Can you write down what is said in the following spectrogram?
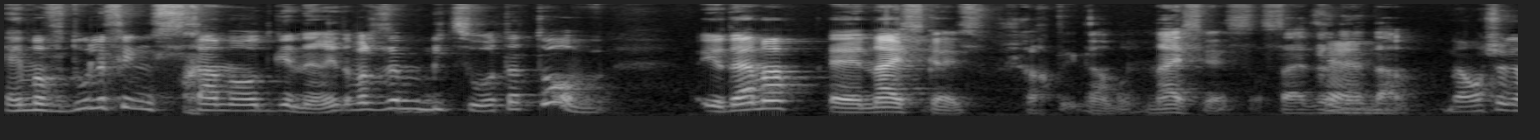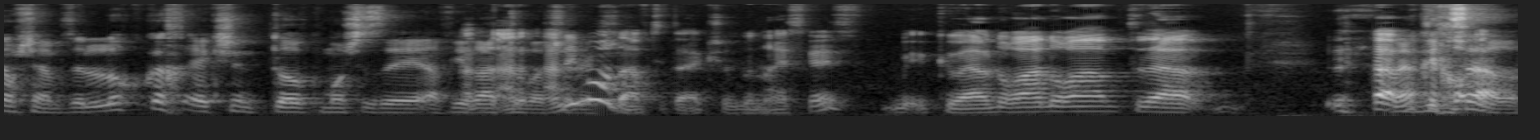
והם עבדו לפי נוסחה מאוד גנרית, אבל זה הם ביצעו אותה טוב. יודע מה? Nice Guys, שכחתי לגמרי, Nice Guys עשה את זה כן, נהדר. למרות שגם שם זה לא כל כך אקשן טוב כמו שזה אווירה אני- טובה אני של מאוד אקשן. אהבתי את האקשן ב Nice Guys, כי הוא היה נורא נורא, אתה יודע, היה הבדיחות- קצר.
